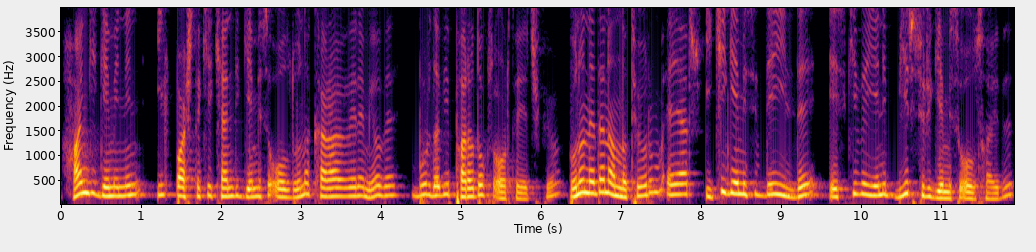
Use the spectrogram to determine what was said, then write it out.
Hangi geminin ilk baştaki kendi gemisi olduğuna karar veremiyor ve burada bir paradoks ortaya çıkıyor. Bunu neden anlatıyorum? Eğer iki gemisi değil de eski ve yeni bir sürü gemisi olsaydı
